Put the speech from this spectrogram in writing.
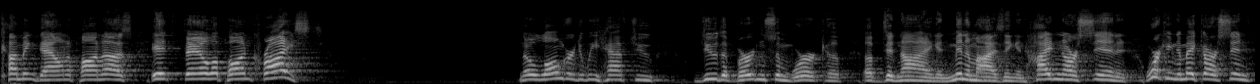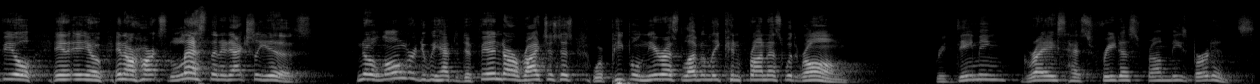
coming down upon us. It fell upon Christ. No longer do we have to do the burdensome work of, of denying and minimizing and hiding our sin and working to make our sin feel in, you know, in our hearts less than it actually is. No longer do we have to defend our righteousness where people near us lovingly confront us with wrong. Redeeming grace has freed us from these burdens.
